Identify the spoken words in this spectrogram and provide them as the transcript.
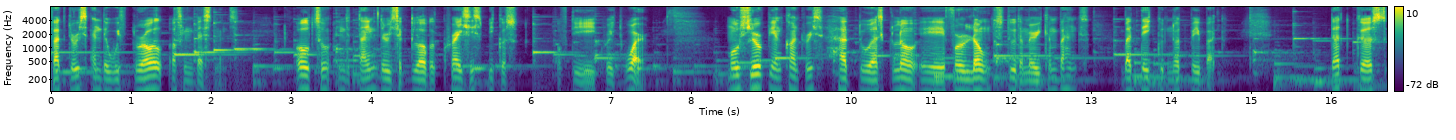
factories and the withdrawal of investments. Also, in the time, there is a global crisis because of the Great War. Most European countries had to ask lo- uh, for loans to the American banks, but they could not pay back. That caused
